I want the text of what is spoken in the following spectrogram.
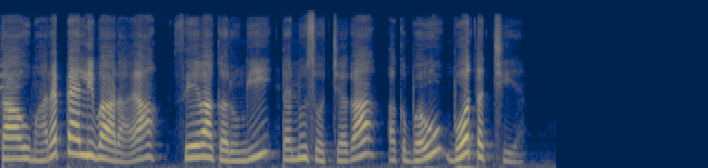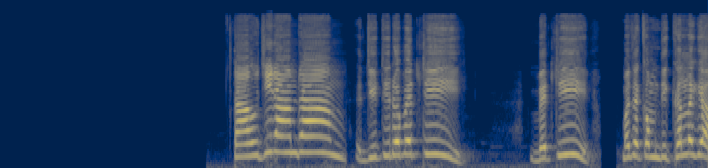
ताऊ मारे पहली बार आया सेवा करूँगी तनु सोचेगा अक बहू बहुत अच्छी है। ताऊ जी राम राम। जीती रहो बेटी बेटी। मुझे कम दिखने लगा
